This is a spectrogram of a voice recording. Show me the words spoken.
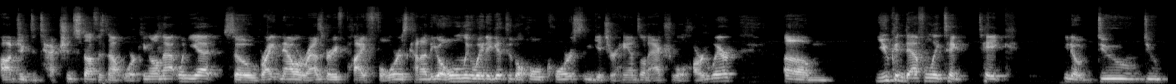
object detection stuff is not working on that one yet. So right now, a Raspberry Pi 4 is kind of the only way to get through the whole course and get your hands on actual hardware. Um, you can definitely take take you know do do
